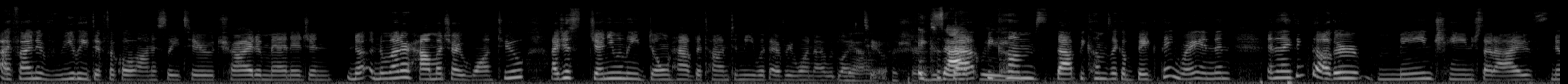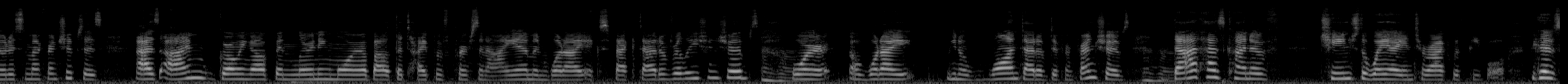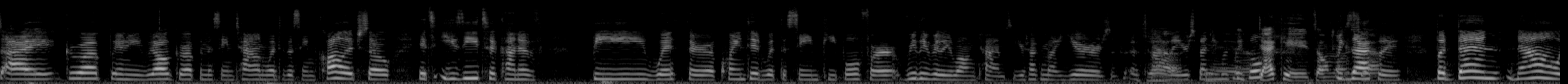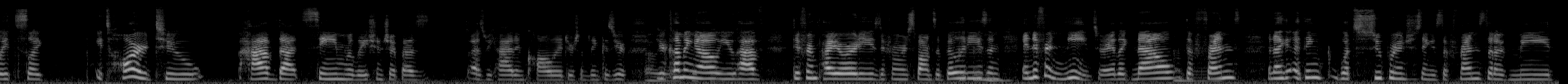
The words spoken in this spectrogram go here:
I find it really difficult, honestly, to try to manage and no, no matter how much I want to, I just genuinely don't have the time to meet with everyone I would like yeah, to. for sure. Exactly. So that becomes that becomes like a big thing, right? And then and then I think the other main change that I've noticed in my friendships is as I'm growing up and learning more about the type of person I am and what I expect out of relationships Mhm, or uh, what I you know want out of different friendships, mhm. that has kind of changed the way I interact with people because I grew up I mean we all grew up in the same town went to the same college so it's easy to kind of be with or acquainted with the same people for really really long times you're talking about years of, of time Yeah, that you're spending yeah, with yeah. people decades almost. yeah. exactly but then now it's like it's hard to have that same relationship as as we had in college or something because you're Oh, you're yeah, coming out you have different priorities different responsibilities and and different needs right like now the Mhm. friends and I, I think what's super interesting is the friends that i've made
